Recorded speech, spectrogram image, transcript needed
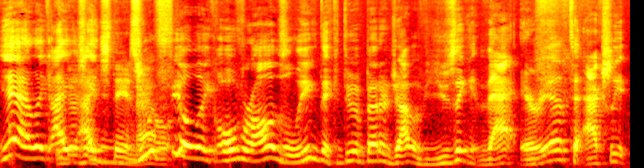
yeah, like I, I stand do out. feel like overall as a league, they could do a better job of using that area to actually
